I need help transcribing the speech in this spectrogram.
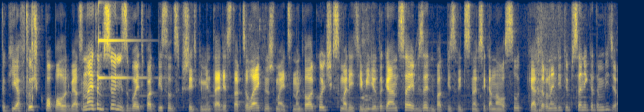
Так я в точку попал, ребята. На этом все. Не забывайте подписываться, пишите комментарии, ставьте лайк, нажимайте на колокольчик, смотрите видео до конца и обязательно подписывайтесь на все каналы, ссылки, которые найдете в описании к этому видео.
